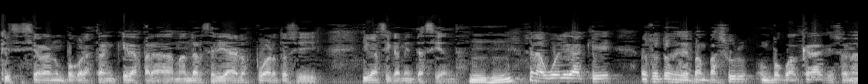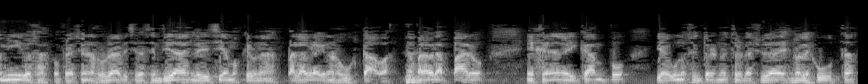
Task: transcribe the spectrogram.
que se cierran un poco las tranqueras para mandar seriedad a los puertos y, básicamente Hacienda. Es una huelga que nosotros desde Pampa Sur, un poco acá, que son amigos a las confederaciones rurales y las entidades, le decíamos que era una palabra que no nos gustaba. La palabra paro en general en el campo y a algunos sectores nuestros de las ciudades no les gusta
